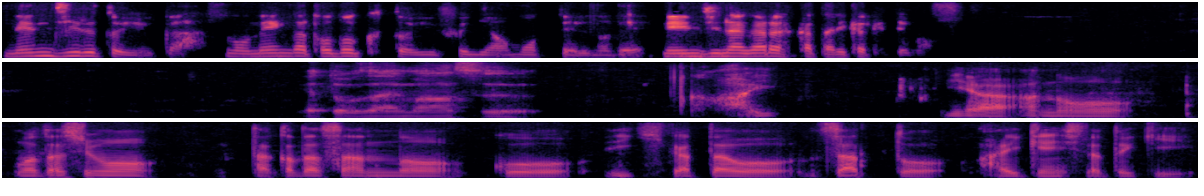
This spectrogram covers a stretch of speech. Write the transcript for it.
念じるというかその念が届くというふうには思っているので念じながら語りかけてます。ありがとうございます。はい。いや、あの、私も高田さんのこう生き方をざっと拝見したとき、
